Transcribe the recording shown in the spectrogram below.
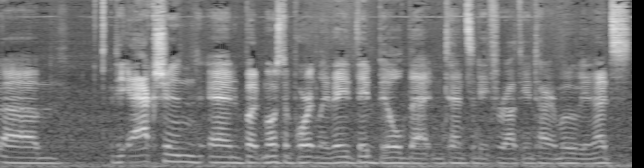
um, the action, and but most importantly, they they build that intensity throughout the entire movie, and that's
